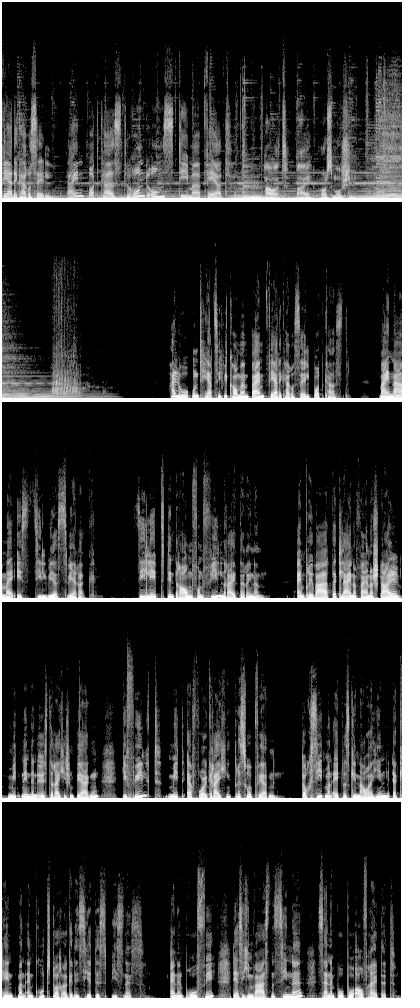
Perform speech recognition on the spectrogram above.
Pferdekarussell, dein Podcast rund ums Thema Pferd. Powered by Horse Motion. Hallo und herzlich willkommen beim Pferdekarussell Podcast. Mein Name ist Silvia Sverak. Sie lebt den Traum von vielen Reiterinnen. Ein privater, kleiner, feiner Stall mitten in den österreichischen Bergen, gefüllt mit erfolgreichen Dressurpferden. Doch sieht man etwas genauer hin, erkennt man ein gut durchorganisiertes Business. Einen Profi, der sich im wahrsten Sinne seinen Popo aufreitet.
